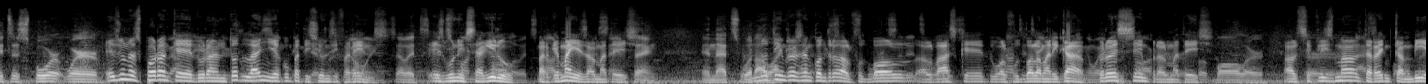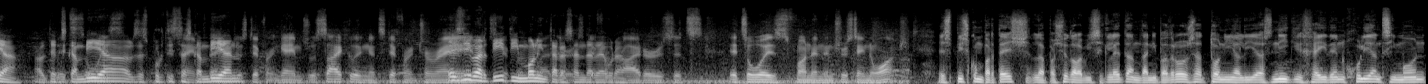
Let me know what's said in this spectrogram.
És un esport en què durant tot l'any hi ha competicions diferents. És bonic seguir-ho, perquè mai és el mateix. Thing. And that's what I No tinc res en contra del futbol, el bàsquet o el futbol americà, però és sempre el mateix. Al ciclisme el terreny canvia, el temps canvia, els esportistes canvien. És divertit i molt interessant de veure. Spies comparteix la passió de la bicicleta amb Dani Pedrosa, Tony Elias, Nicky Hayden, Julian Simón,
